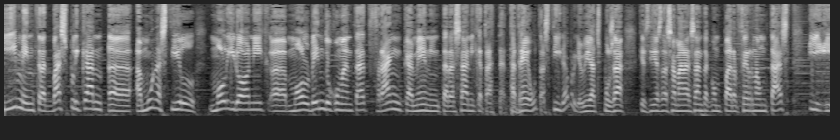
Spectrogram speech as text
i mentre et va explicant eh, amb un estil molt irònic, eh, molt ben documentat, francament interessant i que t'atreu, t'estira, perquè m'hi vaig posar aquests dies de Setmana Santa com per fer-ne un tast i, i,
